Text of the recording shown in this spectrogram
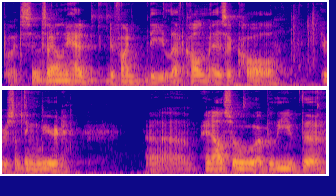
But since I only had defined the left column as a call, there was something weird. Uh, and also, I believe the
